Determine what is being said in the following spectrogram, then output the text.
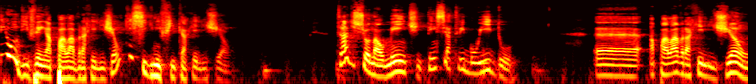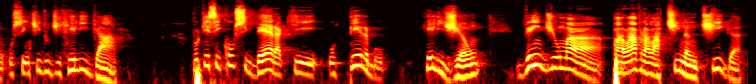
De onde vem a palavra religião? O que significa religião? Tradicionalmente, tem se atribuído é, a palavra religião o sentido de religar, porque se considera que o termo religião vem de uma palavra latina antiga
